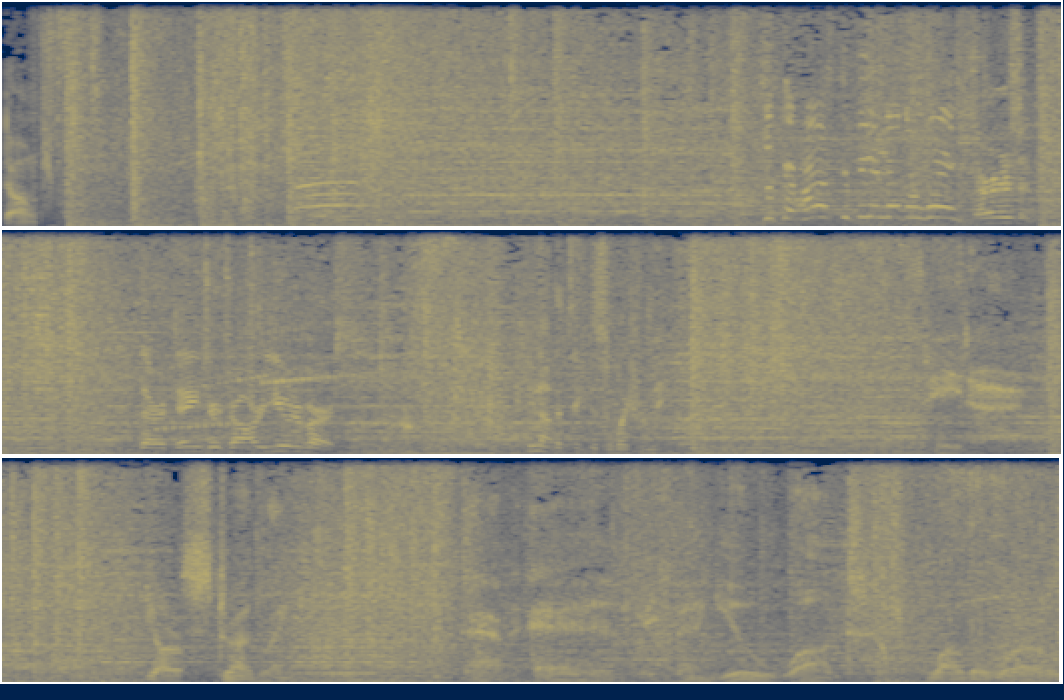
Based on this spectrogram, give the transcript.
Don't. Look, there has to be another way! There isn't. They're a danger to our universe. You're not gonna take this away from me. Peter, you're struggling to have everything you want while the world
